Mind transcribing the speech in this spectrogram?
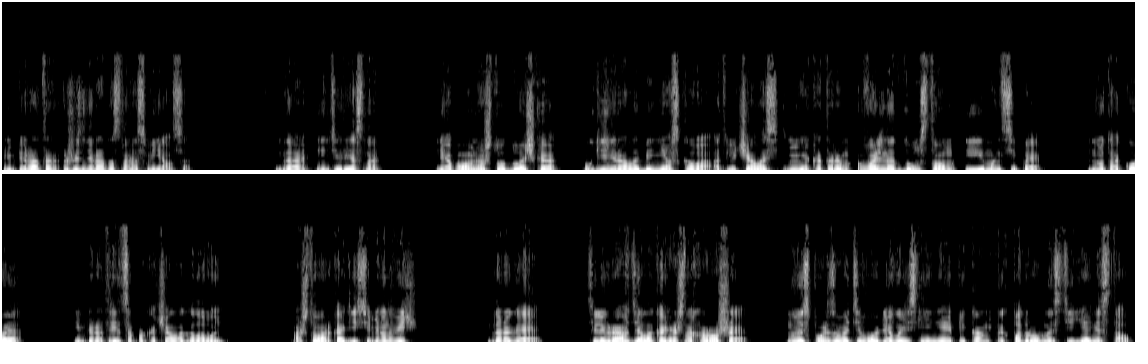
Император жизнерадостно рассмеялся. Да, интересно. Я помню, что дочка у генерала Беневского отличалась некоторым вольнодумством и эмансипе. Но такое... Императрица покачала головой. А что Аркадий Семенович? Дорогая, телеграф дело, конечно, хорошее, но использовать его для выяснения пикантных подробностей я не стал.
